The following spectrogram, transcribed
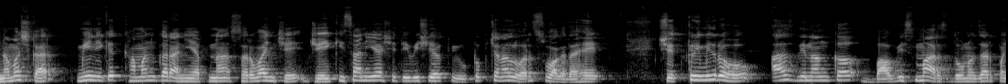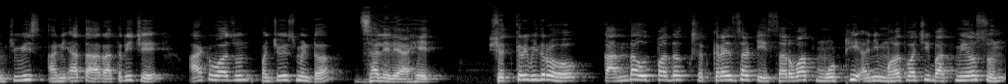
नमस्कार मी निकेत खामनकर आणि आपणा सर्वांचे जय किसान या शेतीविषयक यूट्यूब चॅनलवर स्वागत आहे. शेतकरी मित्र हो आज दिनांक बावीस मार्च दोन हजार पंचवीस आणि आता रात्रीचे आठ वाजून पंचवीस मिनटं झालेले आहेत. शेतकरी मित्र हो कांदा उत्पादक शेतकऱ्यांसाठी सर्वात मोठी आणि महत्त्वाची बातमी असून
